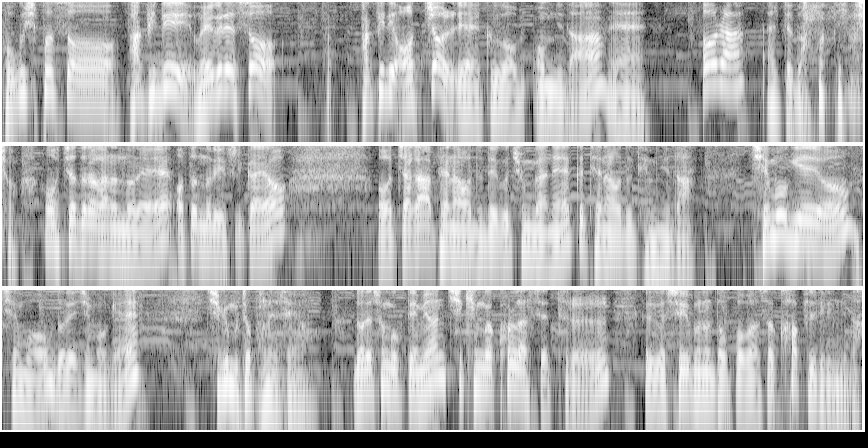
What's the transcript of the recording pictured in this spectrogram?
보고 싶었어. 박 PD, 왜 그랬어? 박 PD 어쩔. 예, 그 어, 업니다. 예. 어라 할 때도 있죠. 어짜 들어가는 노래 어떤 노래 있을까요? 어자가 앞에 나와도 되고 중간에 끝에 나와도 됩니다. 제목이에요. 제목 노래 제목에 지금부터 보내세요. 노래 선곡되면 치킨과 콜라 세트를 그리고 세 분을 더 뽑아서 커피를 드립니다.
